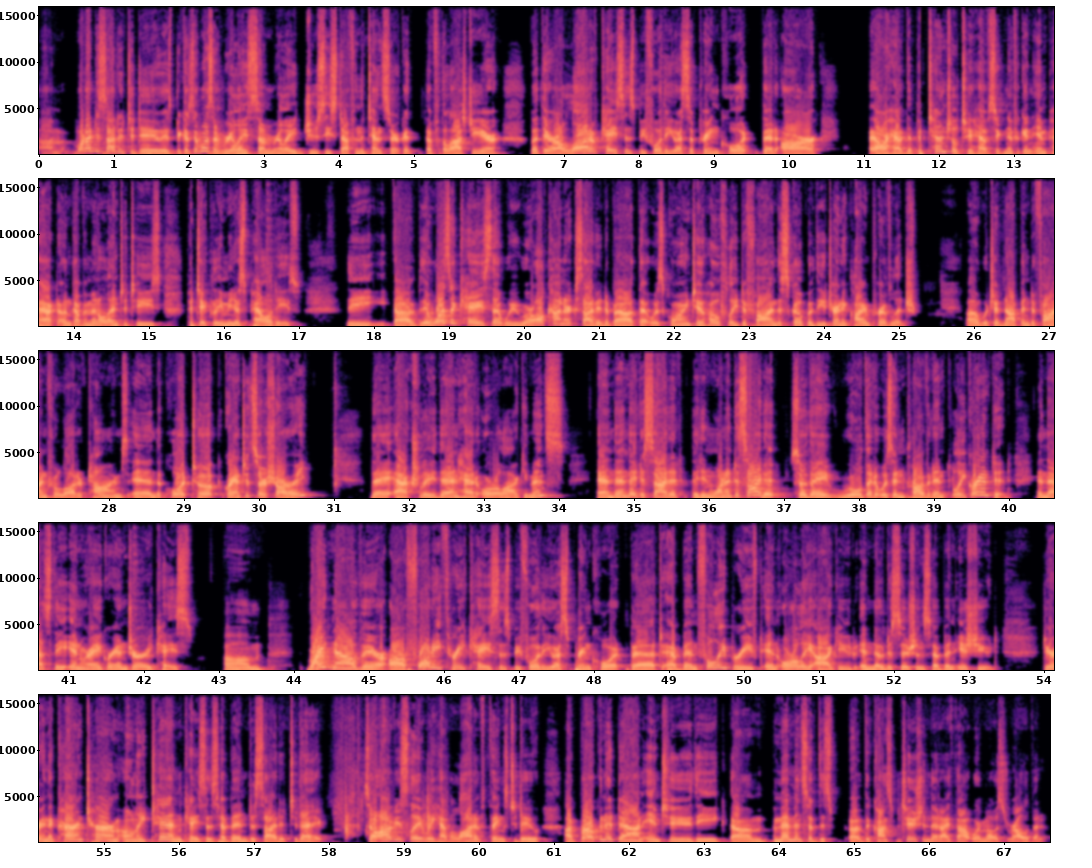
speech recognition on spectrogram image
Um, what I decided to do is because there wasn't really some really juicy stuff in the 10th Circuit uh, for the last year, but there are a lot of cases before the U.S. Supreme Court that are or have the potential to have significant impact on governmental entities, particularly municipalities. The, uh, there was a case that we were all kind of excited about that was going to hopefully define the scope of the attorney-client privilege uh, which had not been defined for a lot of times. And the court took, granted certiorari. They actually then had oral arguments. And then they decided they didn't want to decide it, so they ruled that it was improvidently granted. And that's the In re grand jury case. Um, right now, there are 43 cases before the U.S. Supreme Court that have been fully briefed and orally argued, and no decisions have been issued. During the current term, only 10 cases have been decided today. So obviously, we have a lot of things to do. I've broken it down into the um, amendments of, this, of the Constitution that I thought were most relevant.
